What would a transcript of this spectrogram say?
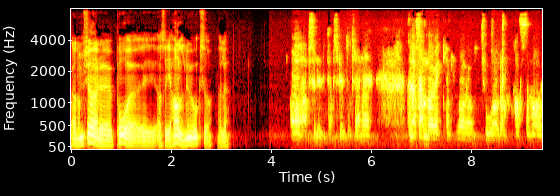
Ja, de kör eh, på alltså i Hall nu också, eller? Ja, absolut, absolut. De tränar, tränar fem dagar i veckan, varav två av de passen har,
